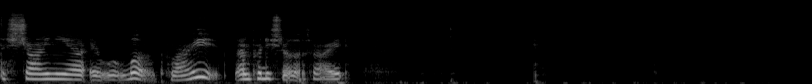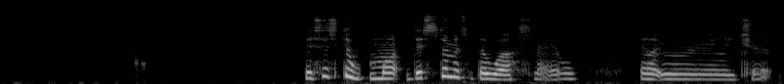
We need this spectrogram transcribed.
the shinier it will look, right? I'm pretty sure that's right. This is the my, this one is the worst nail. It like really chipped.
